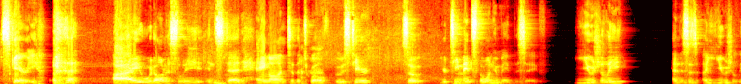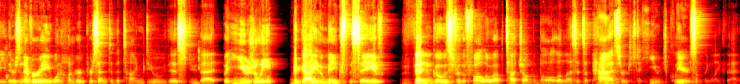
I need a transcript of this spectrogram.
Scary. I would honestly instead hang on to the 12 boost here. So your teammate's the one who made the save. Usually, and this is a usually, there's never a 100% of the time do this, do that. But usually, the guy who makes the save then goes for the follow up touch on the ball, unless it's a pass or just a huge clear or something like that.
